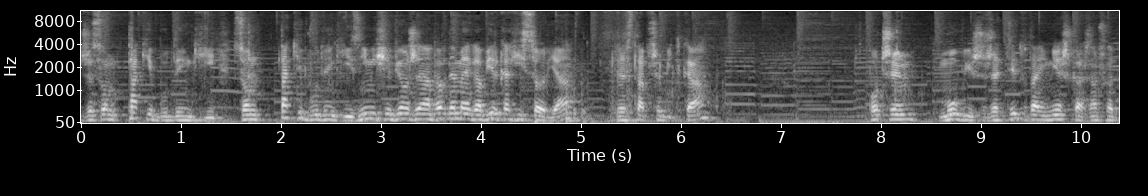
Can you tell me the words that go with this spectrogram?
że są takie budynki, są takie budynki z nimi się wiąże naprawdę mega wielka historia. To jest ta przebitka. Po czym mówisz, że ty tutaj mieszkasz na przykład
